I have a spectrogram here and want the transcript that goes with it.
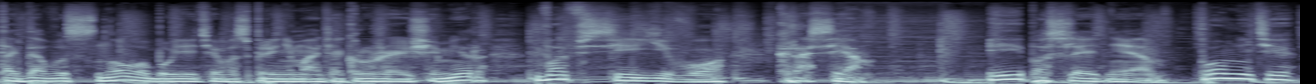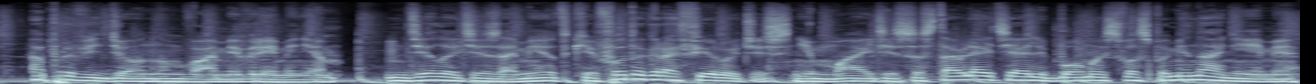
Тогда вы снова будете воспринимать окружающий мир во всей его красе. И последнее. Помните о проведенном вами времени. Делайте заметки, фотографируйте, снимайте, составляйте альбомы с воспоминаниями.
